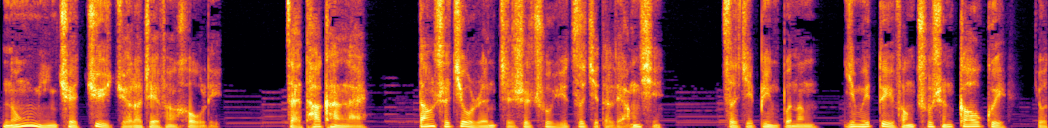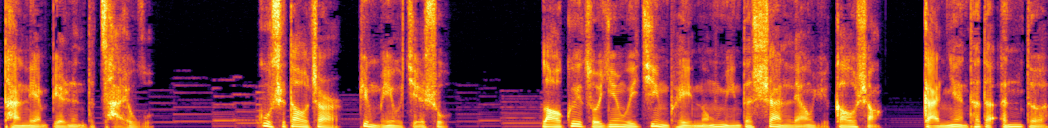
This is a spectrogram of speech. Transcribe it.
农民却拒绝了这份厚礼。在他看来，当时救人只是出于自己的良心，自己并不能因为对方出身高贵就贪恋别人的财物。故事到这儿并没有结束，老贵族因为敬佩农民的善良与高尚，感念他的恩德，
